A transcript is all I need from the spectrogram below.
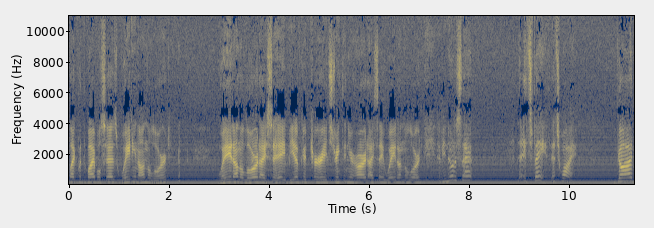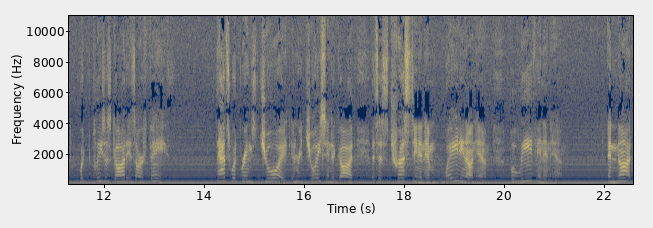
like what the Bible says, waiting on the Lord? wait on the Lord, I say. Be of good courage. Strengthen your heart. I say, wait on the Lord. Have you noticed that? It's faith. That's why. God, what pleases God is our faith. That's what brings joy and rejoicing to God. It's this trusting in Him, waiting on Him, believing in Him, and not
